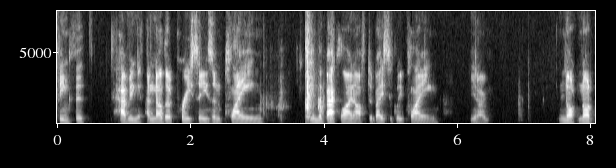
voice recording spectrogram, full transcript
think that having another preseason playing in the back line after basically playing, you know, not not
